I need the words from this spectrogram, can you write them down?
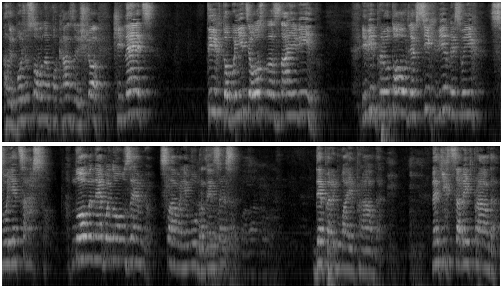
Але Боже Слово нам показує, що кінець тих, хто боїться Господа, знає Він. І Він приготував для всіх вірних своїх своє царство, нове небо і нову землю. Слава йому, брати і сестри. Де перебуває правда, на яких царить правда.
